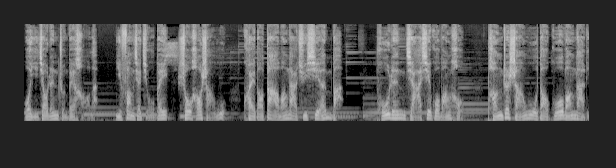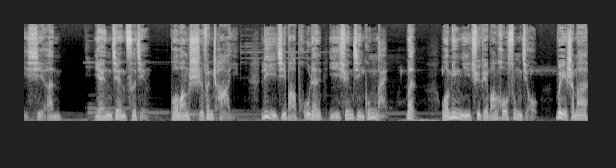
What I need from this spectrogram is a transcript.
我已叫人准备好了。你放下酒杯，收好赏物，快到大王那儿去谢恩吧。仆人假谢过王后，捧着赏物到国王那里谢恩。眼见此景，国王十分诧异，立即把仆人以宣进宫来，问：“我命你去给王后送酒，为什么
